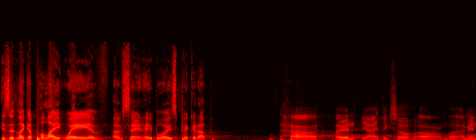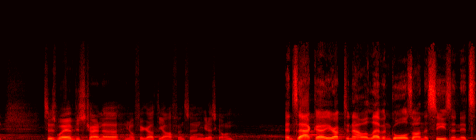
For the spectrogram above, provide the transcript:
is it like a polite way of, of saying hey boys pick it up uh, I mean, yeah, I think so. Um, but I mean, it's his way of just trying to, you know, figure out the offense and get us going. And Zach, uh, you're up to now 11 goals on the season. It's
